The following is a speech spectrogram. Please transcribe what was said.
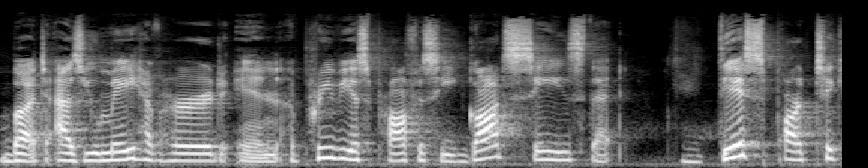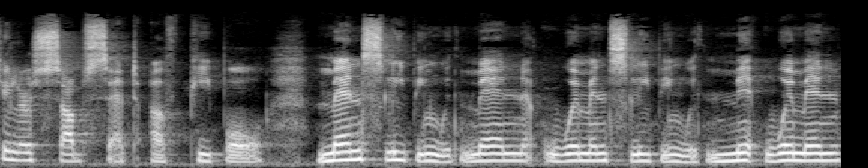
But as you may have heard in a previous prophecy, God says that this particular subset of people men sleeping with men, women sleeping with mi- women,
